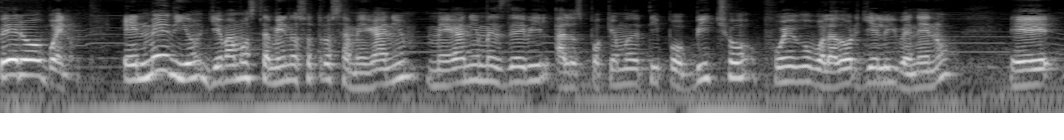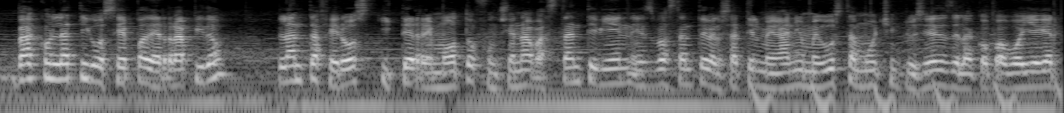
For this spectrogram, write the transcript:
Pero bueno, en medio llevamos también nosotros a Meganium. Meganium es débil a los Pokémon de tipo bicho, fuego, volador, hielo y veneno. Eh, va con látigo cepa de rápido, planta feroz y terremoto. Funciona bastante bien, es bastante versátil Meganium. Me gusta mucho, inclusive desde la Copa Voyager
